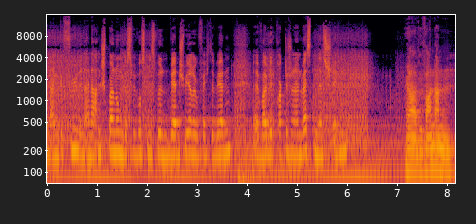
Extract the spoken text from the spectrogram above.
in einem Gefühl, in einer Anspannung, dass wir wussten, es werden schwere Gefechte werden, äh, weil wir praktisch in ein Wespennest stechen. Ja, wir waren dann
